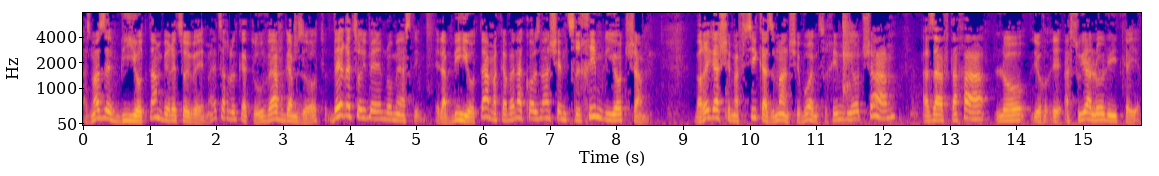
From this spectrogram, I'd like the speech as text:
אז מה זה בהיותם בארץ אויביהם? היה צריך להיות כתוב, ואף גם זאת, בארץ אויביהם לא מאסתים. אלא בהיותם, הכוונה כל זמן שהם צריכים להיות שם. ברגע שמפסיק הזמן שבו הם צריכים להיות שם, אז ההבטחה לא, עשויה לא להתקיים.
